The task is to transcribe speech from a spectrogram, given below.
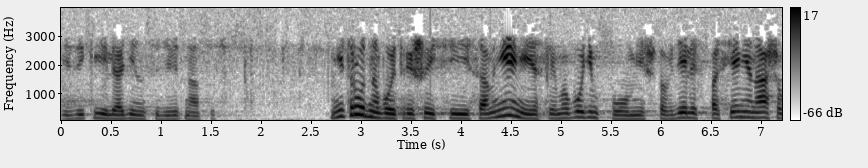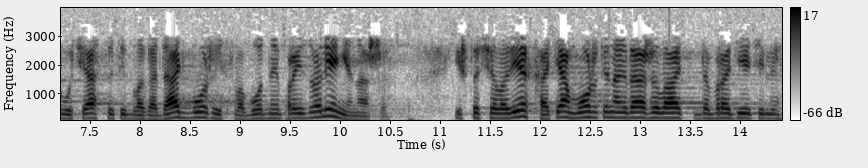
Иезекииля 11.19. Нетрудно будет решить сии сомнения, если мы будем помнить, что в деле спасения нашего участвует и благодать Божия, и свободное произволение наше, и что человек, хотя может иногда желать добродетели,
